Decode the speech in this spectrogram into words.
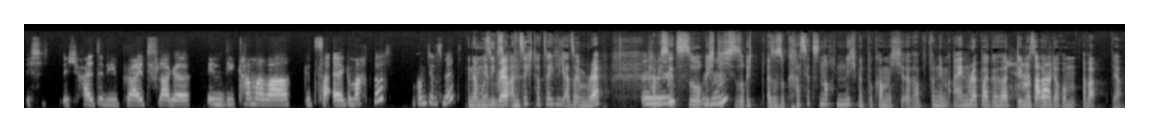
ich, ich halte die Pride-Flagge in die Kamera äh, gemacht wird. Bekommt ihr das mit? In der Musik so an sich tatsächlich, also im Rap mhm. habe ich es jetzt so mhm. richtig, mhm. so richtig, also so krass jetzt noch nicht mitbekommen. Ich äh, habe von dem einen Rapper gehört, dem ist aber, aber, wiederum, aber ja.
